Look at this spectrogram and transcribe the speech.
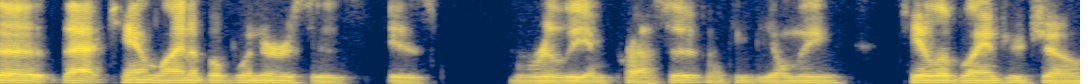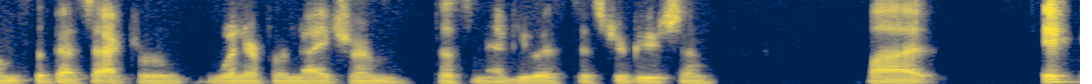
the that Cannes lineup of winners is is really impressive. I think the only Caleb Landry Jones, the best actor winner for Nitram, doesn't have US distribution, but it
